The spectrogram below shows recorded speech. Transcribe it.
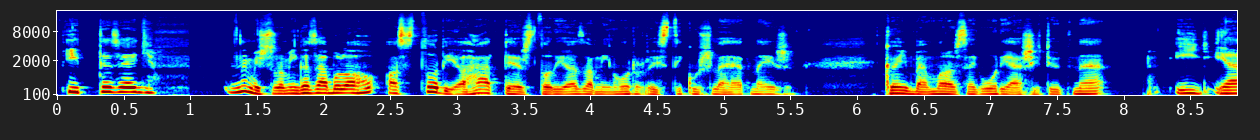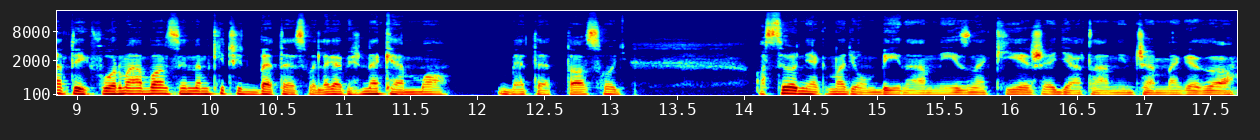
Itt ez egy, nem is tudom, igazából a, a sztori, a háttérsztori az, ami horrorisztikus lehetne, és könyvben valószínűleg óriási ütne. Így játékformában szerintem kicsit betesz, vagy legalábbis nekem ma betett az, hogy a szörnyek nagyon bénán néznek ki, és egyáltalán nincsen meg ez a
